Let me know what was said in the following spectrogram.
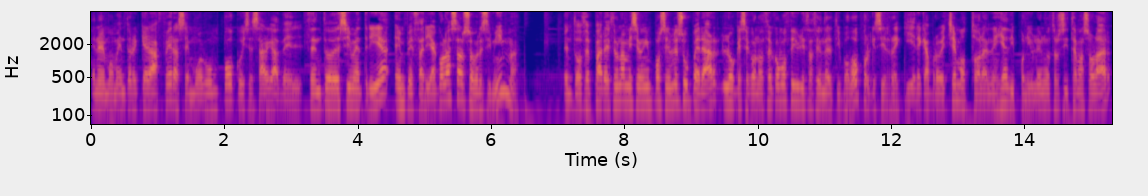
En el momento en el que la esfera se mueva un poco y se salga del centro de simetría, empezaría a colapsar sobre sí misma. Entonces parece una misión imposible superar lo que se conoce como civilización del tipo 2, porque si requiere que aprovechemos toda la energía disponible en nuestro sistema solar,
